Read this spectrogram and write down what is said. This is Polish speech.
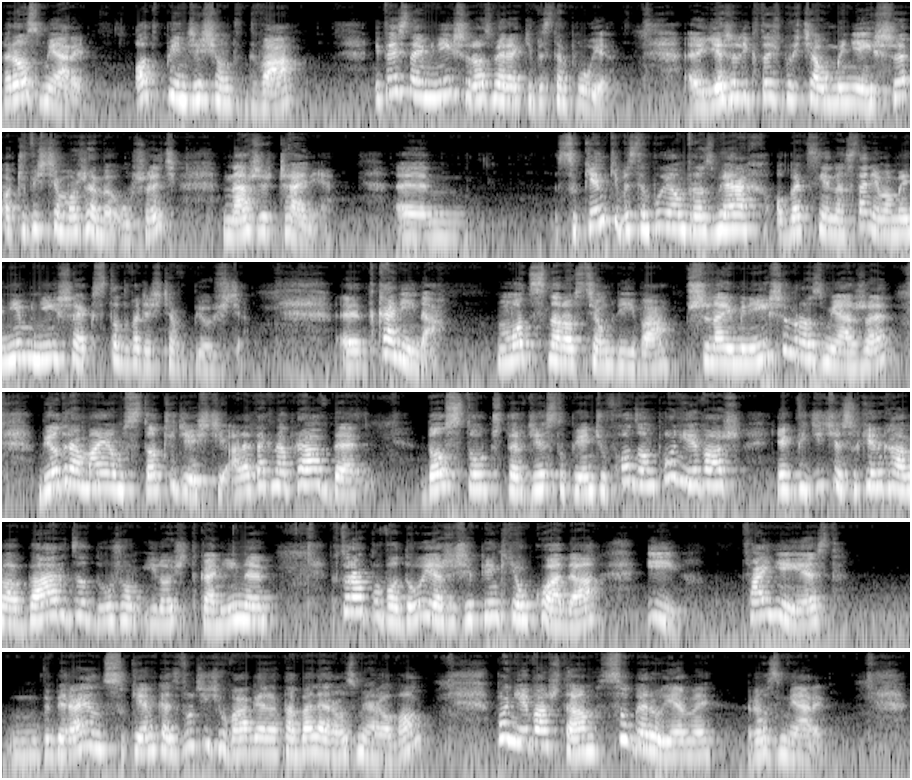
Rozmiary od 52 i to jest najmniejszy rozmiar, jaki występuje. Jeżeli ktoś by chciał mniejszy, oczywiście możemy uszyć na życzenie. Sukienki występują w rozmiarach obecnie na stanie. Mamy nie mniejsze jak 120 w biuście. E, Tkanina mocno rozciągliwa, przy najmniejszym rozmiarze. Biodra mają 130, ale tak naprawdę do 145 wchodzą, ponieważ jak widzicie, sukienka ma bardzo dużą ilość tkaniny, która powoduje, że się pięknie układa i fajnie jest, mm, wybierając sukienkę, zwrócić uwagę na tabelę rozmiarową, ponieważ tam sugerujemy rozmiary.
